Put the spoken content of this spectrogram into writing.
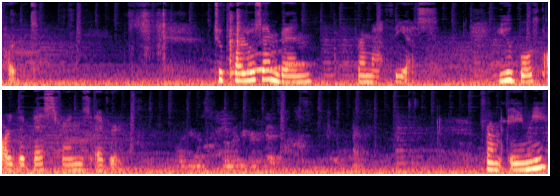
Heart. To Carlos and Ben from Matthias. You both are the best friends ever. From Amy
